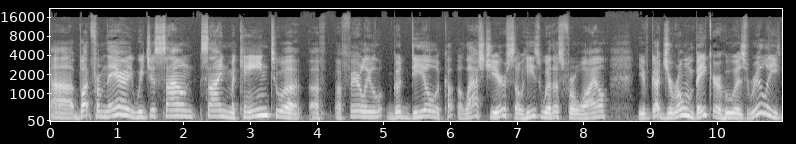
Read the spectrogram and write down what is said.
Uh, but from there, we just sound, signed McCain to a, a, a fairly good deal last year, so he's with us for a while. You've got Jerome Baker, who has really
